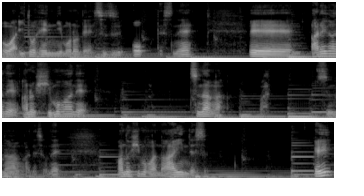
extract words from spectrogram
尾は糸辺にもので鈴尾ですね。えー、あれがねあの紐がね綱が綱がですよね。あの紐がないんです。え？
